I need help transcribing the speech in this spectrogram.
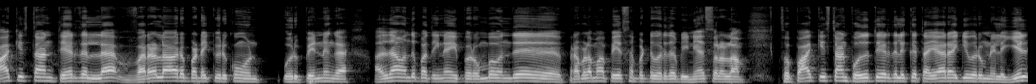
பாகிஸ்தான் தேர்தலில் வரலாறு படைக்கிருக்கும் இருக்கும் ஒரு பெண்ணுங்க. அதுதான் வந்து பார்த்திங்கன்னா இப்போ ரொம்ப வந்து பிரபலமாக பேசப்பட்டு வருது அப்படின்னே சொல்லலாம். ஸோ பாகிஸ்தான் பொது தேர்தலுக்கு தயாராகி வரும் நிலையில்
